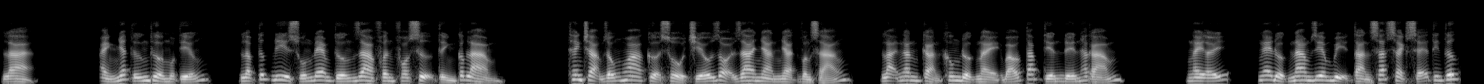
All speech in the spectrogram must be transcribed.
là, ảnh nhất ứng thừa một tiếng, lập tức đi xuống đem tướng ra phân phó sự tình cấp làm. Thanh trạm giống hoa cửa sổ chiếu dọi ra nhàn nhạt vầng sáng, lại ngăn cản không được này báo táp tiến đến hắc ám. Ngày ấy, nghe được Nam Diêm bị tàn sát sạch sẽ tin tức,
